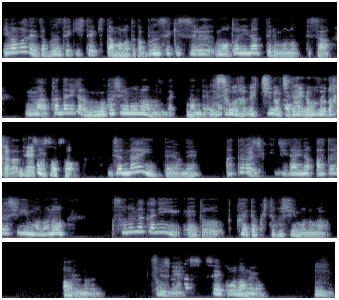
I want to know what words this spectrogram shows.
今までじゃ分析してきたものとか、分析する元になってるものってさ、まあ、簡単に言ったら昔のものなんだ、なんだよね。そうだね。地の時そ代のものだからうね。そうそうそう。じゃないんだよね。う新しん。い時代の新しいものの、その中に、えっと、開拓してほしいものがあるのよ。で、それそうね。が成功なのよ。うん。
